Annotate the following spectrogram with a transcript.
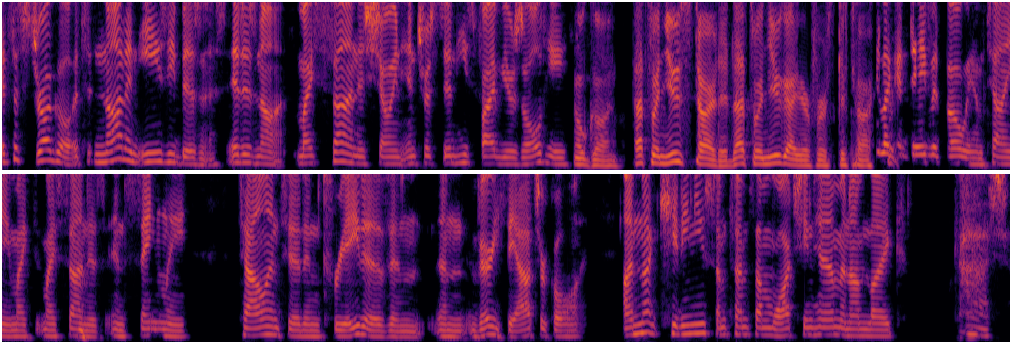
it's a struggle. It's not an easy business. It is not. My son is showing interest in. He's five years old. He oh god, that's when you started. That's when you got your first guitar. like a David Bowie. I'm telling you, my my son is insanely talented and creative and and very theatrical. I'm not kidding you. Sometimes I'm watching him and I'm like, gosh,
